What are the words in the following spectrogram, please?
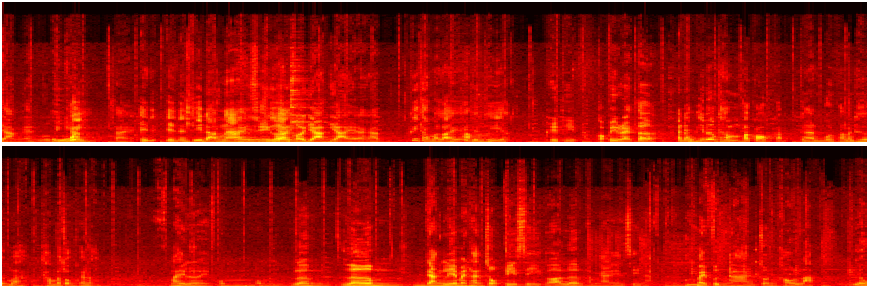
ยังแอนรูบิโอ้คัย นใช่เอเจนซี่ดังนะเอ็เอนเจนซี่ซี่ก็ใหญ่ก็ยักษ์ใหญ่นะครับพี่ทำอะไรเอเจนซี่อะครีเอทีฟก๊อปปี้ไรเตอร์อันนั้นพี่เริ่มทำประกอบกับงานวงการบันเทิงป่ะทำผสมกันเหรอ ไม่เลยผมผมเริ่มเริ่มยังเรียนไม่ทันจบปี 4 ก็เริ่มทำงานเอ็นซีแล้วไปฝึกงานจนเขารับ แล้ว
